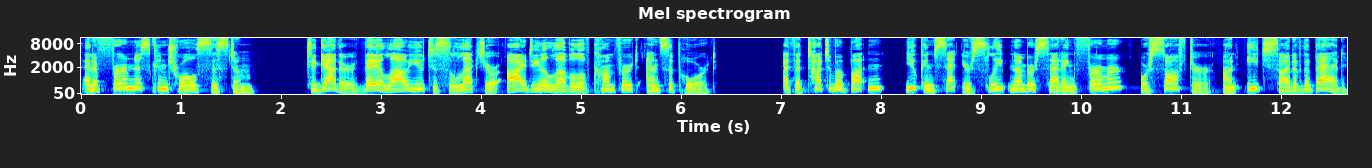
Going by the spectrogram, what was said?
and a firmness control system. Together, they allow you to select your ideal level of comfort and support. At the touch of a button, you can set your sleep number setting firmer or softer on each side of the bed,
